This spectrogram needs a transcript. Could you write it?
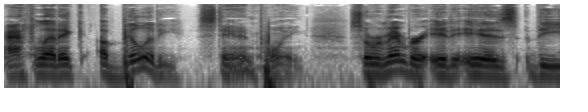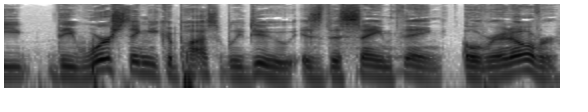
athletic ability standpoint. So remember it is the the worst thing you could possibly do is the same thing over and over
